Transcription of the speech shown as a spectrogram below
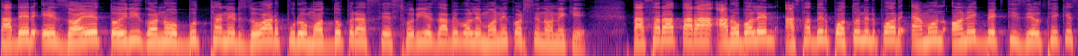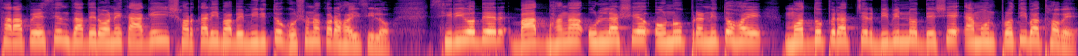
তাদের এ জয়ে তৈরি গণ অভ্যুত্থানের জোয়ার পুরো মধ্যপ্রাচ্যে ছড়িয়ে যাবে বলে মনে করছেন অনেকে। তাছাড়া তারা আরও বলেন, আসাদের পতনের পর এমন অনেক ব্যক্তি জেল থেকে ছাড়া পেয়েছেন যাদের অনেক আগেই সরকারিভাবে মৃত ঘোষণা করা হয়েছিল। সিরিয়দের বাদ ভাঙা উল্লাসে অনুপ্রাণিত হয়ে মধ্যপ্রাচ্যের বিভিন্ন দেশে এমন প্রতিবাদ হবে।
